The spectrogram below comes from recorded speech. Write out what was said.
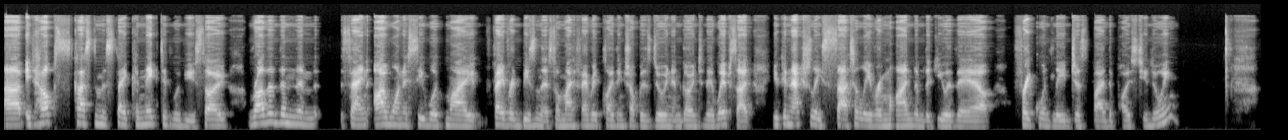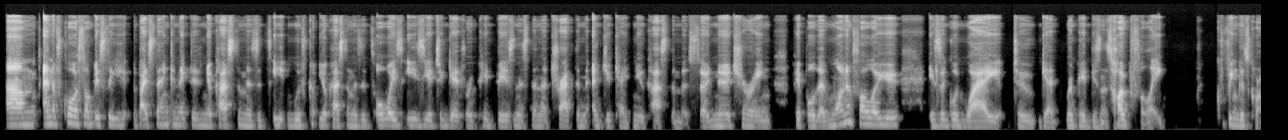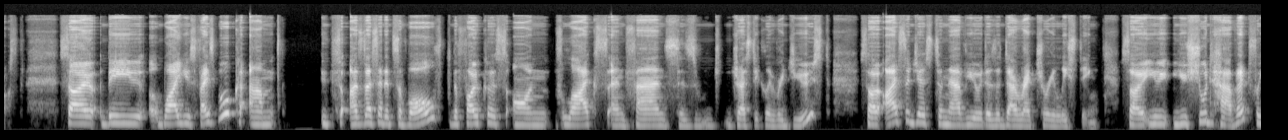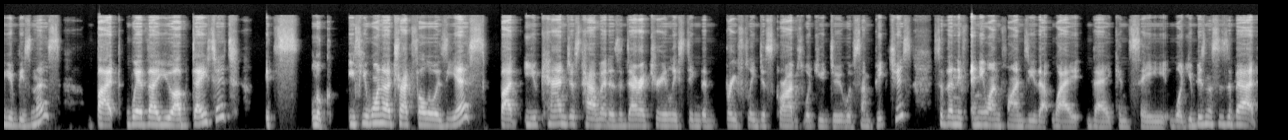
Uh, it helps customers stay connected with you. So rather than them saying, I want to see what my favorite business or my favorite clothing shop is doing and going to their website, you can actually subtly remind them that you are there frequently just by the post you're doing. Um, and of course, obviously, by staying connected in your customers, it's with your customers, it's always easier to get repeat business than attract and educate new customers. So nurturing people that want to follow you is a good way to get repeat business, hopefully fingers crossed. So the why use Facebook? Um, it's as I said, it's evolved. The focus on likes and fans has drastically reduced. So I suggest to now view it as a directory listing. So you you should have it for your business, but whether you update it, it's look if you want to attract followers, yes, but you can just have it as a directory listing that briefly describes what you do with some pictures. So then if anyone finds you that way, they can see what your business is about.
